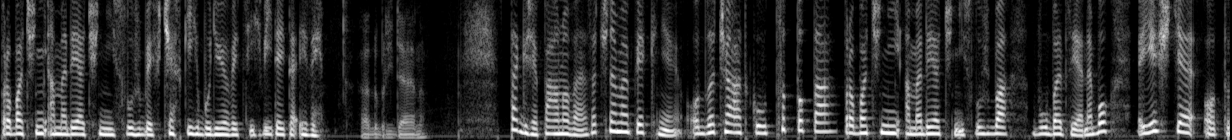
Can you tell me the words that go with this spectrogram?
probační a mediační služby v Českých Budějovicích. Vítejte i vy. Dobrý den. Takže, pánové, začneme pěkně od začátku. Co to ta probační a mediační služba vůbec je? Nebo ještě od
